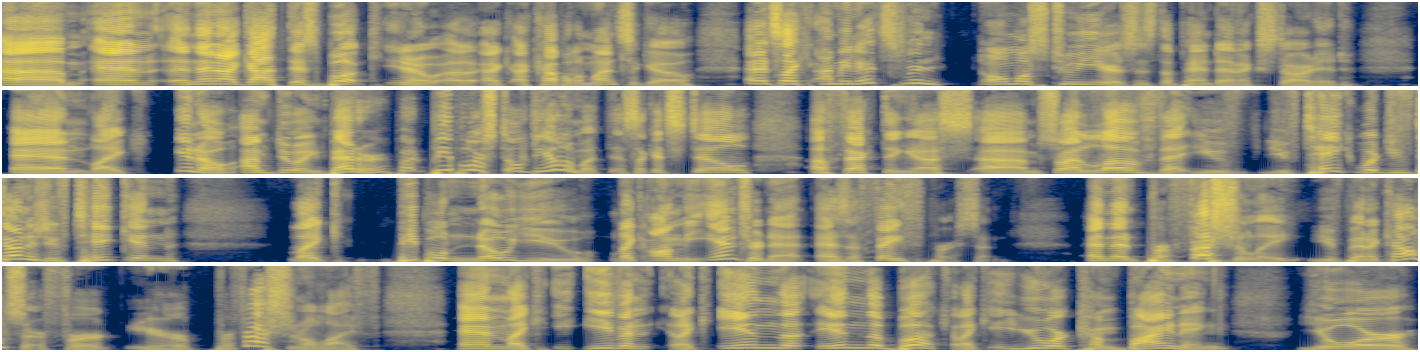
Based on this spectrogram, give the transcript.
Um, and and then I got this book, you know, a, a couple of months ago, and it's like, I mean, it's been almost two years since the pandemic started, and like, you know, I'm doing better, but people are still dealing with this. Like, it's still affecting us. Um, so I love that you've you've take what you've done is you've taken, like, people know you like on the internet as a faith person, and then professionally you've been a counselor for your professional life, and like even like in the in the book, like you are combining your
